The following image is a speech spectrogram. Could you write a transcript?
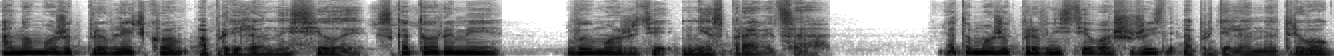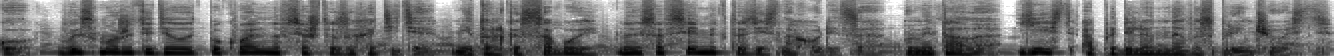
Оно может привлечь к вам определенные силы, с которыми вы можете не справиться. Это может привнести в вашу жизнь определенную тревогу. Вы сможете делать буквально все, что захотите, не только с собой, но и со всеми, кто здесь находится. У металла есть определенная восприимчивость.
